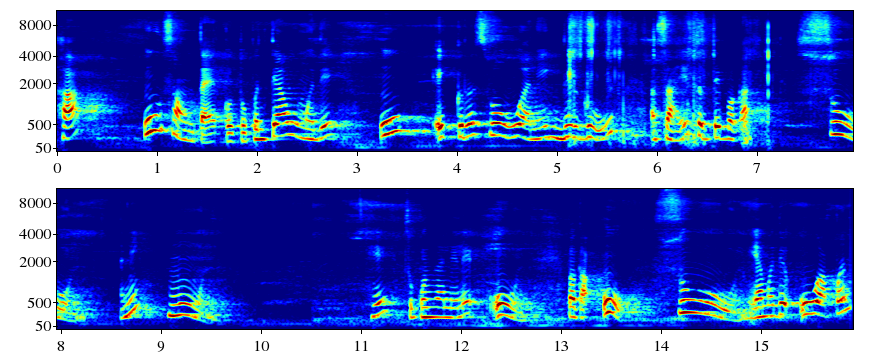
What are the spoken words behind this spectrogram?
हा ऊ साऊंड तयार करतो पण त्या ऊमध्ये ऊ एक रस्व ऊ आणि एक दीर्घ ऊ असं आहे. तर ते बघा. सून आणि मून. हे चुकून झालेले ऊन. बघा ऊ सून. यामध्ये ऊ आपण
